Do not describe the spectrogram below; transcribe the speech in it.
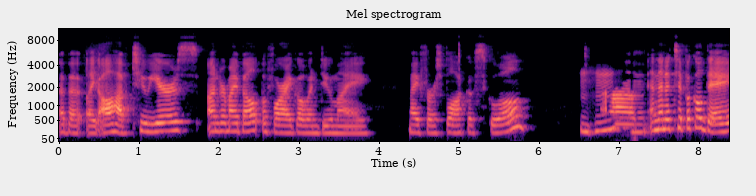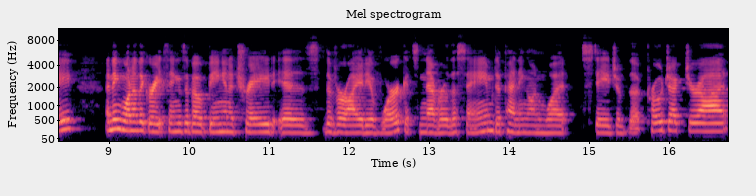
about like I'll have 2 years under my belt before I go and do my my first block of school. Mm-hmm. Um, and then a typical day, I think one of the great things about being in a trade is the variety of work. It's never the same depending on what stage of the project you're at.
